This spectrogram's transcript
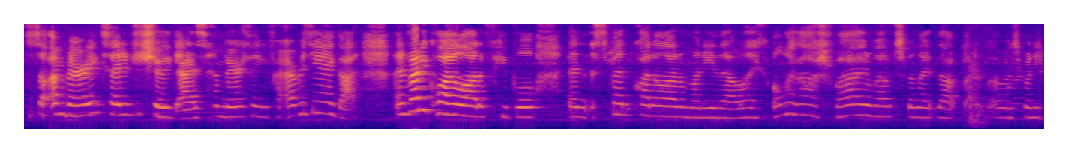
So I'm very excited to show you guys. I'm very thankful for everything I got. I invited quite a lot of people and spent quite a lot of money that like, oh my gosh, why do I have to spend like that, that much money?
